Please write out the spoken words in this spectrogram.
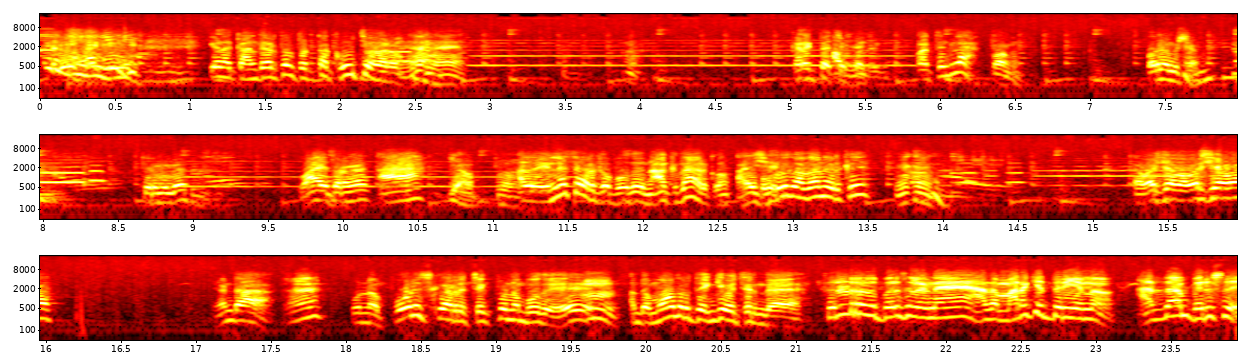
எனக்கு அந்த இடத்துல தொட்டா கூச்சம் வரும். கரெக்டா சொல்றீங்க பாத்தீங்களா? போங்க ஒரு நிமிஷம். திரும்புங்க வாயை திறங்க. அது என்ன சார் இருக்க போகுது? நாக்கு தான் இருக்கும். உங்களுக்கு அதானே இருக்கு? ம்ம். வருஷாவா வருஷாவா ஏண்டா உன்னை போலீஸ்காரர் செக் பண்ணும்போது ம். அந்த மோதிரத்தை எங்க வச்சிருந்த? திருடுறது பெருசு இல்லைண்ணே அதை மறைக்க தெரியணும். அதுதான் பெருசு.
